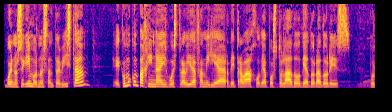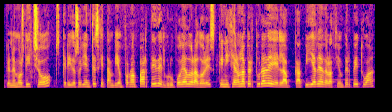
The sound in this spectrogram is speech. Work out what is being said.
Bueno, seguimos nuestra entrevista. Eh, ¿Cómo compagináis vuestra vida familiar, de trabajo, de apostolado, de adoradores? Porque no hemos dicho, queridos oyentes, que también forman parte del grupo de adoradores que iniciaron la apertura de la capilla de adoración perpetua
